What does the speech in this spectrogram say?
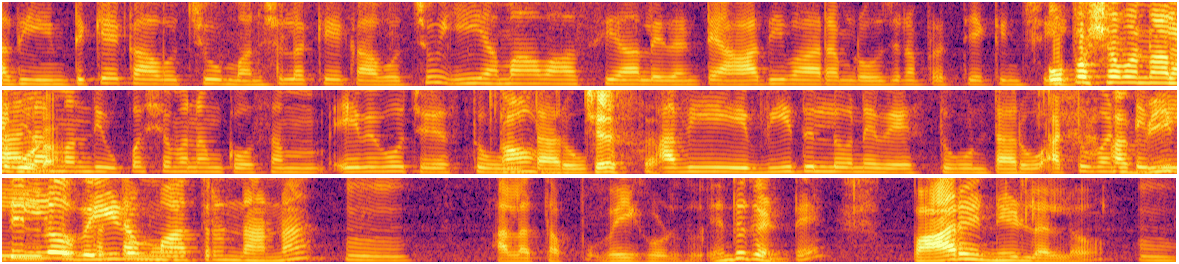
అది ఇంటికే కావచ్చు మనుషులకే కావచ్చు ఈ అమావాస్య లేదంటే ఆదివారం రోజున ప్రత్యేకించి ఉపశమనాలు చాలా మంది ఉపశమనం కోసం ఏవేవో చేస్తూ ఉంటారు. అవి వీధుల్లోనే వేస్తూ ఉంటారు. అటువంటి వీధుల్లో వేయడం మాత్రం నాన్న అలా తప్పు వేయకూడదు. ఎందుకంటే పారే నీళ్ళల్లో ఉమ్,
